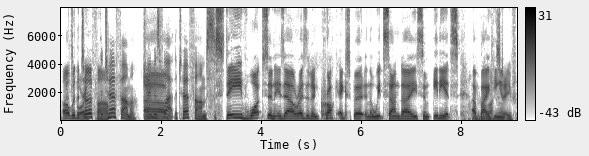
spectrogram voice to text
Oh, with the turf farm. The turf farmer. Chambers Um, flat. The turf farms. Steve Watson is our resident croc expert in the Whitsunday. Some idiots are we like baiting. in- Steve.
